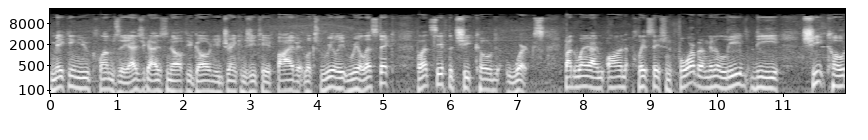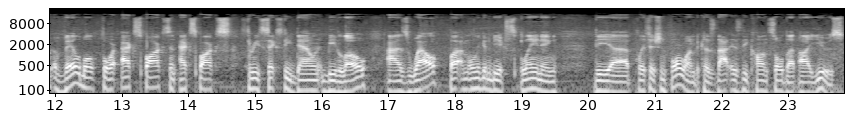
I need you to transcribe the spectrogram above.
making you clumsy. As you guys know, if you go and you drink in GTA 5, it looks really realistic. But let's see if the cheat code works. By the way, I'm on PlayStation 4, but I'm going to leave the cheat code available for Xbox and Xbox 360 down below as well. But I'm only going to be explaining the uh, PlayStation 4 one because that is the console that I use.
